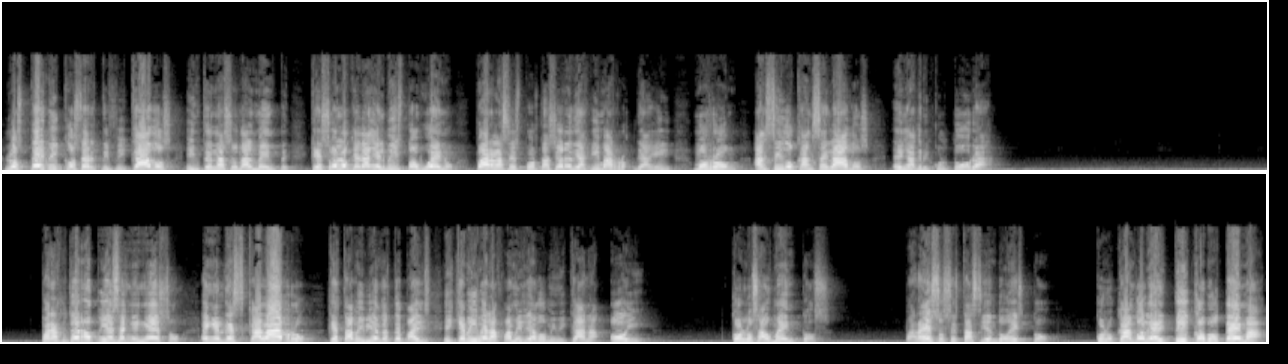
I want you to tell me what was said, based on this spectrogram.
los técnicos certificados internacionalmente, que son los que dan el visto bueno para las exportaciones de ají, de ají morrón, han sido cancelados en agricultura. Para que ustedes no piensen en eso, en el descalabro que está viviendo este país y que vive la familia dominicana hoy con los aumentos. Para eso se está haciendo esto, colocándole a Haití como tema,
